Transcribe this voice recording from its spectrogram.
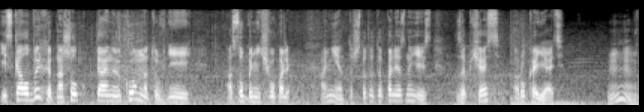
искал выход, нашел тайную комнату, в ней особо ничего поле... А нет, что-то полезное есть. Запчасть, рукоять. М -м.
